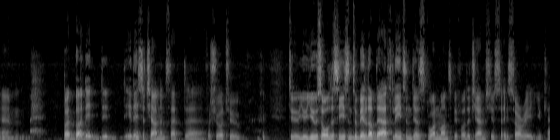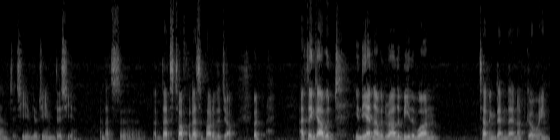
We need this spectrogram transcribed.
Um, but but it, it it is a challenge that uh, for sure to do you use all the season to build up the athletes and just one month before the champs you say sorry you can't achieve your dream this year and that's uh, that's tough, but that's a part of the job. But I think I would, in the end, I would rather be the one telling them they're not going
